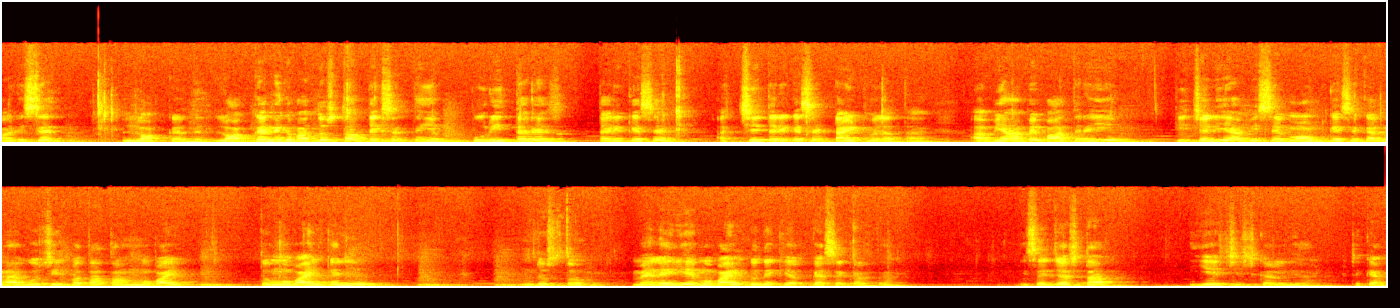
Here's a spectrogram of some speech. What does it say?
और इसे लॉक कर दें। लॉक करने के बाद दोस्तों आप देख सकते हैं, ये पूरी तरह, तरीके से, अच्छी तरीके से टाइट हो जाता है। अब यहाँ पे बात रही है कि चलिए अब इसे माउंट कैसे करना है, वो चीज़ बताता हूँ मोबाइल तो मोबाइल के लिए, दोस्तों, मैंने ये मोबाइल को देखिए अब कैसे करते हैं। इसे जस्ट आप ये चीज़ कर लिया ठीक है?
